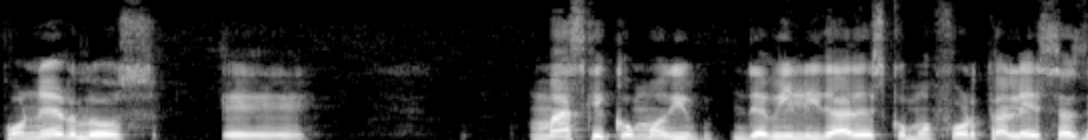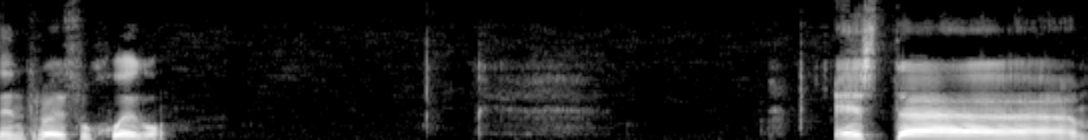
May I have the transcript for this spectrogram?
ponerlos eh, más que como debilidades, como fortalezas dentro de su juego. Estos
